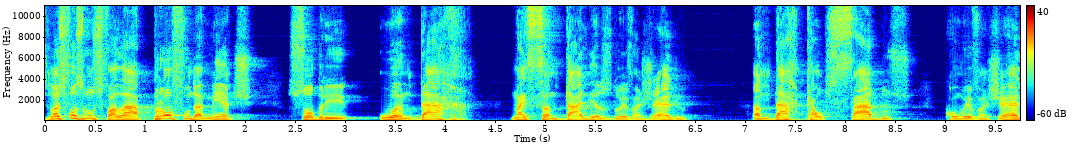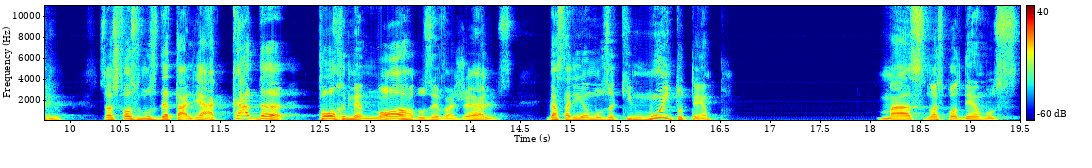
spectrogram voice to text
Se nós fôssemos falar profundamente sobre o andar nas sandálias do Evangelho, andar calçados com o Evangelho, se nós fôssemos detalhar cada pormenor dos Evangelhos, gastaríamos aqui muito tempo. Mas nós podemos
